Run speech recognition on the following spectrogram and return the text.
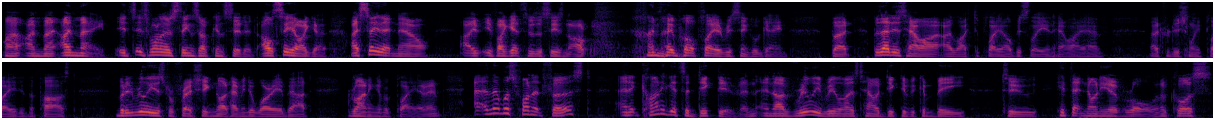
I, I may I may. It's it's one of those things I've considered. I'll see how I go. I say that now. I, if I get through the season, I'll, I may well play every single game. But but that is how I, I like to play, obviously, and how I have uh, traditionally played in the past. But it really is refreshing not having to worry about grinding up a player, and and that was fun at first, and it kind of gets addictive, and and I've really realised how addictive it can be to hit that 90 overall. And of course,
